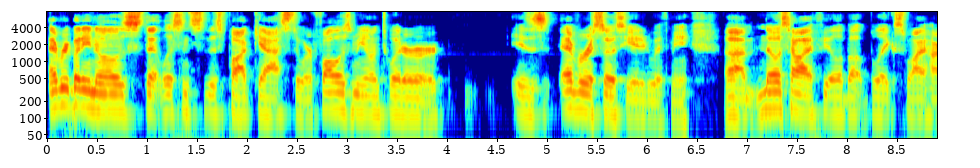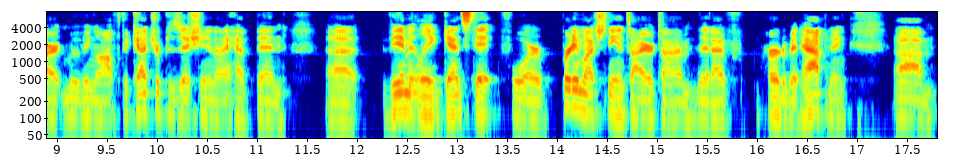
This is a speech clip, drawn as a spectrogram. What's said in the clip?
everybody knows that listens to this podcast or follows me on Twitter or is ever associated with me um, knows how I feel about Blake Swihart moving off the catcher position. I have been uh, vehemently against it for pretty much the entire time that I've heard of it happening. Um,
